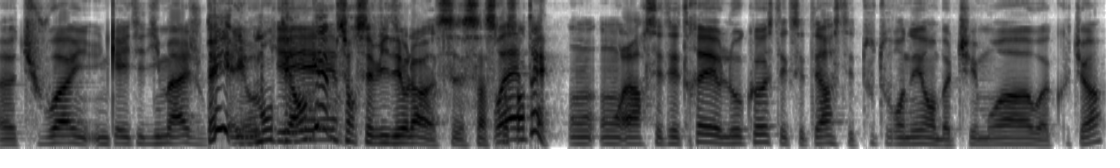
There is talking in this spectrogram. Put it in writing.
euh, tu vois, une, qualité d'image. Et qui est il montait ok. en gamme sur ces vidéos-là, ça se Ouais. ressentait. On- on- alors c'était très low cost, etc. C'était tout tourné en bas de chez moi ou à tu vois.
